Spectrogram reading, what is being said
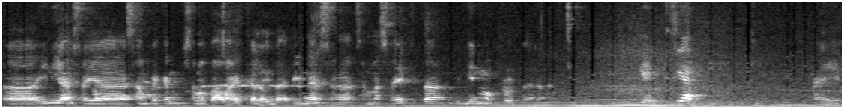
uh, ini ya saya sampaikan sama Pak Wahid kalau Mbak Rina sangat sama saya kita ingin ngobrol bareng. Oke, siap. Baik.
